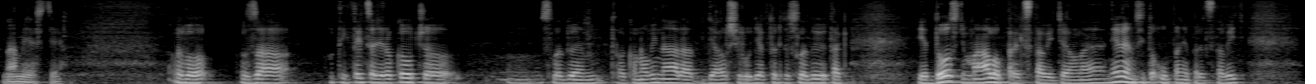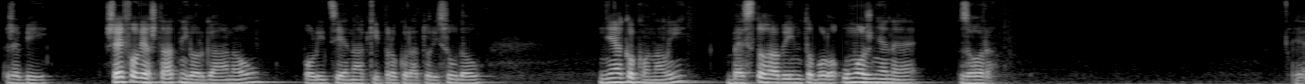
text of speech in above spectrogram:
na mieste. Lebo za tých 30 rokov, čo mm, sledujem to ako novinár a ďalší ľudia, ktorí to sledujú, tak je dosť málo predstaviteľné, neviem si to úplne predstaviť, že by šéfovia štátnych orgánov, policie, NAKY, prokuratúry, súdov, nejako konali bez toho, aby im to bolo umožnené z hora. Je,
